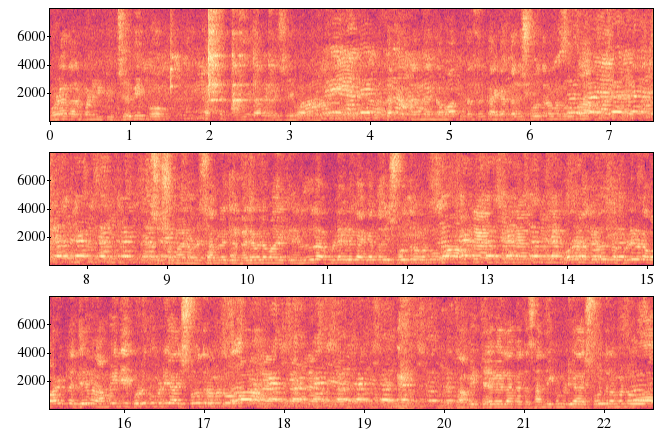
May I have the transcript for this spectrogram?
முழங்கால் பண்ணிட்டு ஜெபிப்போம் கர்த்தர் பெரிய காரியங்களை செய்வார். கர்த்தர் தந்த இந்த வாக்குத்தத்திற்காக கர்த்தர் சோதரம் பண்ணுவோமா? என்னோட சமயத்தில் சபையில் பலவீனமா இருக்கிற எல்லா பிள்ளைகளுக்காக கர்த்தரை சோதரம் பண்ணுவோமா? கொரோனா காலத்துல பிள்ளைகளோட வாழ்க்கையில தேவன் அமைதியை கொடுக்க முடியாது சோதரம் பண்ணுவோமா? இந்த சபை தேவையெல்லாம் கத்தை சந்திக்க முடியாது சோதனம் பண்ணுவோம்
